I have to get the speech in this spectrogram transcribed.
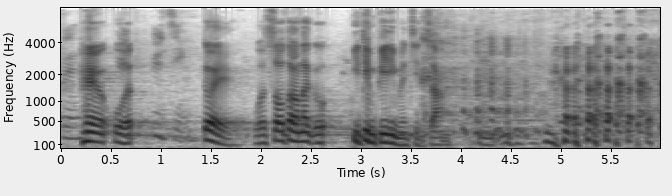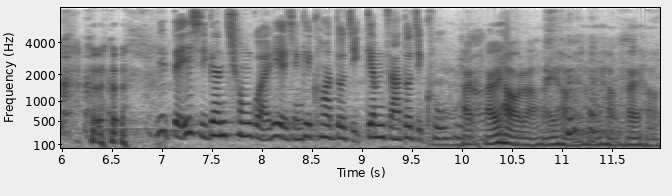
对，还有我预警，对我收到那个一定比你们紧张。你第一时间冲过来，你也先去看多几检查多几窟，还还好啦，还好还好还好。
